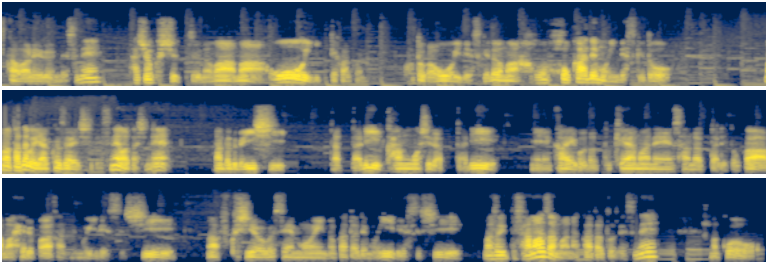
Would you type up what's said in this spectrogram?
使われるんですね。多職種っていうのは、まあ、多いって書くことが多いですけど、まあ、他でもいいんですけど、まあ、例えば薬剤師ですね、私ね。例えば医師だったり、看護師だったり、え、介護だとケアマネーさんだったりとか、まあ、ヘルパーさんでもいいですし、まあ、福祉用具専門員の方でもいいですし、まあそういった様々な方とですね、まあこ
